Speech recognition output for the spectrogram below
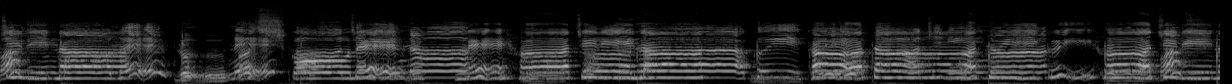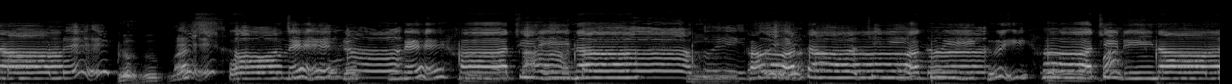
ちりなるねしこねなねはちりな。くいかたくいくいはちりなるねしこねるねはちりなくいかたくいくいはちりな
